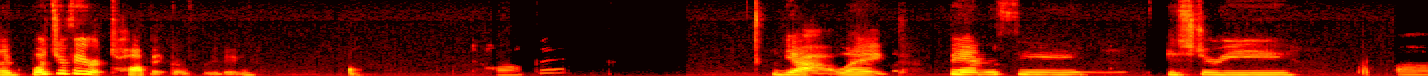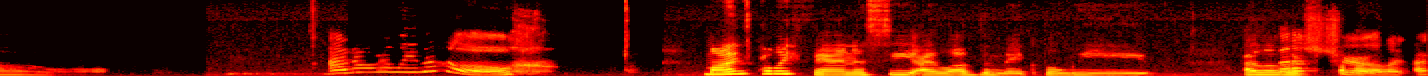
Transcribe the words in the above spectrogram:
Like, what's your favorite topic of reading? Yeah, like fantasy, history. Oh. I don't really know. Mine's probably fantasy. I love the make believe. I love like That's true. Like I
